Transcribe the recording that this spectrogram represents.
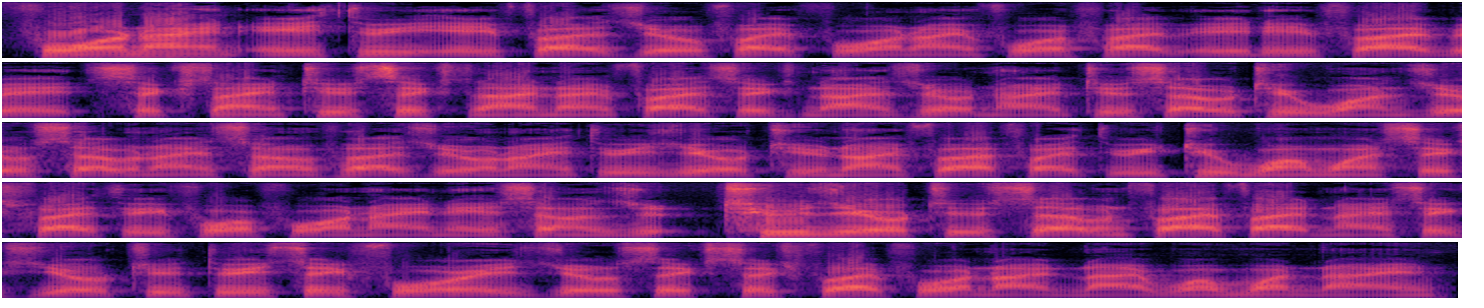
Four nine eight three eight five zero five four nine four five eight eight five eight six nine two six nine nine five six nine zero nine two seven two one zero seven nine seven five zero nine three zero two nine five five three two one one six five three four four nine eight seven two zero two seven five five nine six zero two three six four eight zero six six five four nine nine one one nine.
